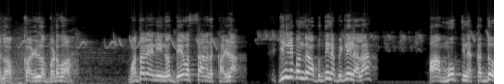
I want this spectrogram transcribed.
ಎಲ್ಲೋ ಕಳ್ಳ ಬಡವ. ಮೊದಲೇ ನೀನು ದೇವಸ್ಥಾನದ ಕಳ್ಳ. ಇಲ್ಲಿ ಬಂದು ಆ ಬುದ್ಧಿನ ಬಿಡ್ಲಿಲ್ಲಲ್ಲ? ಆ ಮೂಕ್ತಿನ ಕದ್ದು.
